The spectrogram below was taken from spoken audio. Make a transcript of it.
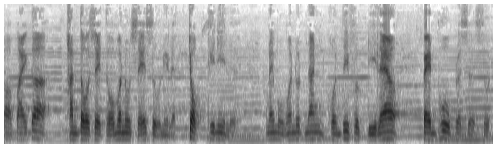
ต่อไปก็ทันโตเศรษโถมนุษย์เสสุนี่แหละ จบที่นี่เลย ในหมู่มนุษย์นั้นคนที่ฝึกดีแล้ว เป็นผู้ประเสริฐสุด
